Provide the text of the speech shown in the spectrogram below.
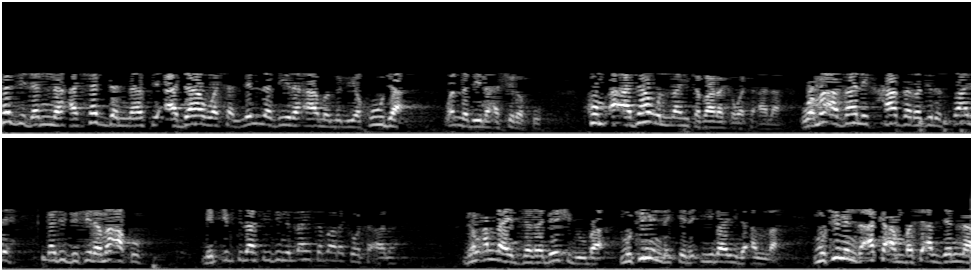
tajidanna ashaddan nasi adawatan lil ladina amanu yahuda wal ladina ashraku. Kum a'da'u Allah tabaaraka wa ta'ala wa ma'a dhalik hadha ar-rajul salih kad dufina ma'akum min ibtila fi dinillahi don Allah ya jarrabe shi duba mutumin da ke da imani da Allah mutumin da aka ambaci aljanna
